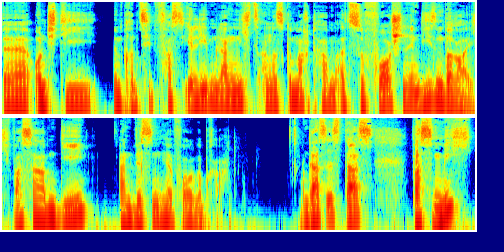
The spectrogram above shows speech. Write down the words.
äh, und die im Prinzip fast ihr Leben lang nichts anderes gemacht haben, als zu forschen in diesem Bereich. Was haben die an Wissen hervorgebracht? Das ist das, was mich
